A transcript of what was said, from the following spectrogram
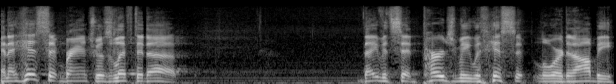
and a hyssop branch was lifted up. David said, Purge me with hyssop, Lord, and I'll be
